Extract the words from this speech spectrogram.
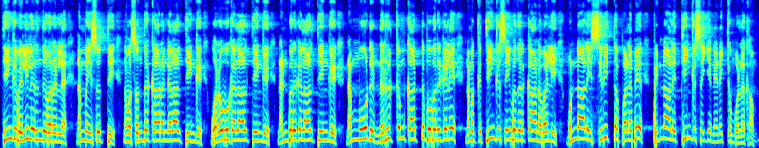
தீங்கு வெளியில இருந்து வரல. நம்மை சுத்தி நம்ம சொந்தக்காரங்களால் தீங்கு உறவுகளால் தீங்கு நண்பர்களால் தீங்கு நம்மோடு நெருக்கம் காட்டுபவர்களே நமக்கு தீங்கு செய்வதற்கான வழி முன்னாலே சிரித்த பல பேர் பின்னாலே தீங்கு செய்ய நினைக்கும் உலகம்.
